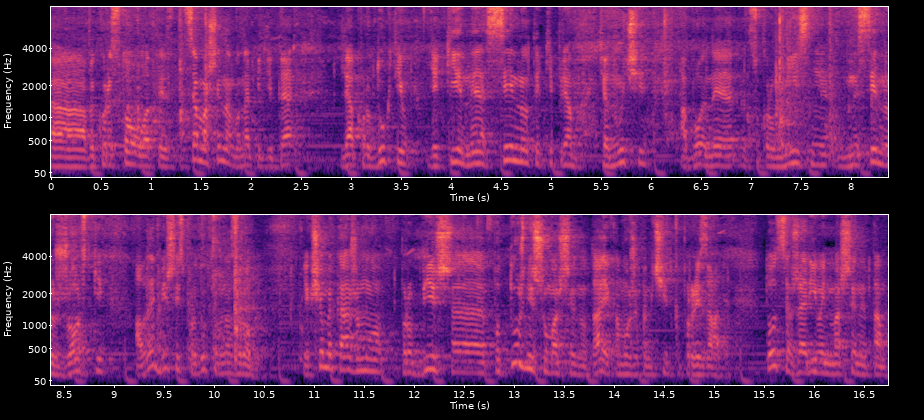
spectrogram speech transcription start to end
е, використовувати ця машина, вона підійде для продуктів, які не сильно такі прям тянучі або не цукромісні, не сильно жорсткі, але більшість продуктів вона зробить. Якщо ми кажемо про більш е, потужнішу машину, да, яка може там чітко прорізати, то це вже рівень машини там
